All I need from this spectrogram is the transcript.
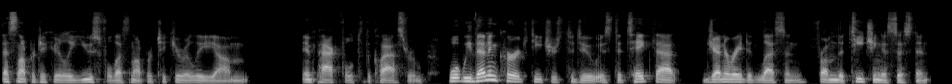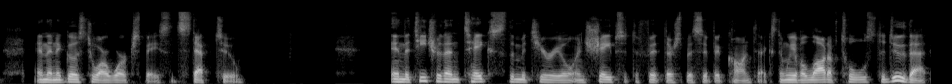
that's not particularly useful that's not particularly um, impactful to the classroom. What we then encourage teachers to do is to take that generated lesson from the teaching assistant and then it goes to our workspace. It's step two. and the teacher then takes the material and shapes it to fit their specific context and we have a lot of tools to do that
